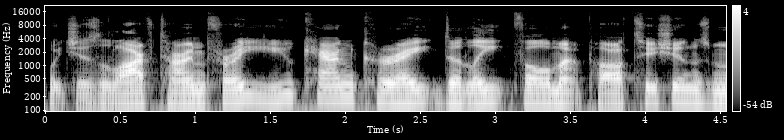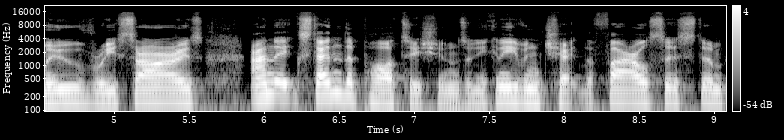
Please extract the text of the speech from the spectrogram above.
which is lifetime free, you can create, delete, format partitions, move, resize, and extend the partitions. And you can even check the file system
